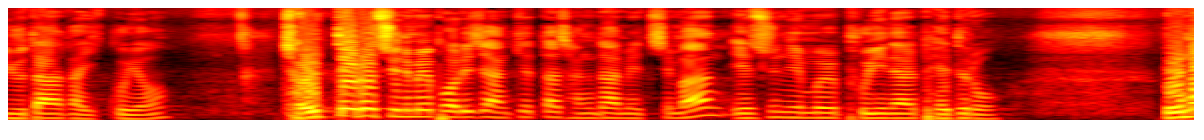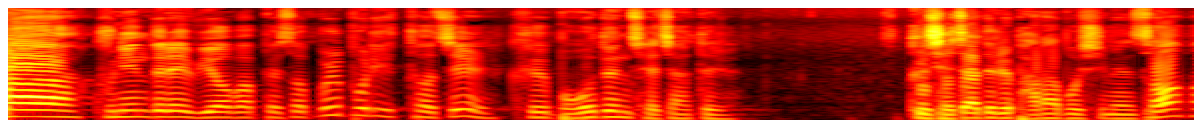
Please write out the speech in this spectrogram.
유다가 있고요. 절대로 주님을 버리지 않겠다 장담했지만 예수님을 부인할 베드로, 로마 군인들의 위협 앞에서 뿔뿔이 흩어질 그 모든 제자들, 그 제자들을 바라보시면서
